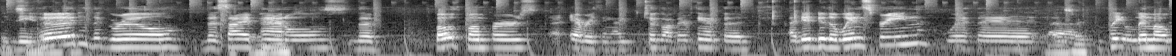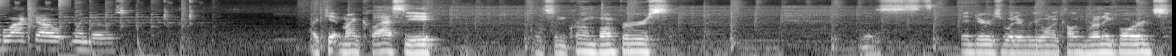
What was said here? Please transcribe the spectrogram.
the hood, the grill, the side panels, the both bumpers, everything. I took off everything I could. I did do the windscreen with a uh, complete limo blacked out windows. I kept mine classy with some chrome bumpers, the fenders, whatever you want to call them, running boards,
